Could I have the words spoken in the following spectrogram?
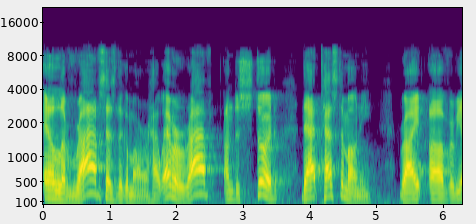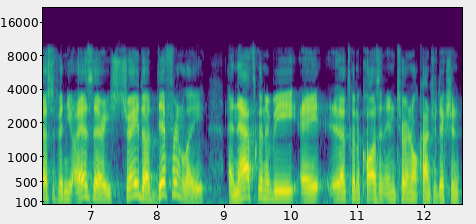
El Rav says the Gemara. However, Rav understood that testimony right, of Rabbi Yosef and Yoezer, Yishreda differently, and that's going to be a, that's going to cause an internal contradiction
